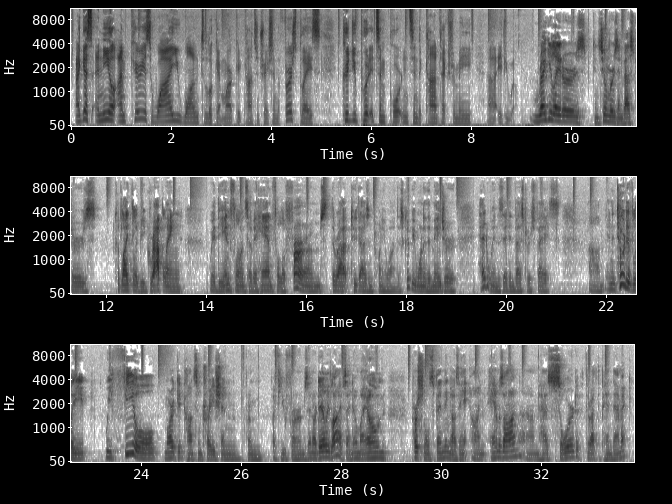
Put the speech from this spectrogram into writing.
I guess, Anil, I'm curious why you wanted to look at market concentration in the first place. Could you put its importance into context for me, uh, if you will? Regulators, consumers, investors could likely be grappling with the influence of a handful of firms throughout 2021. This could be one of the major headwinds that investors face. Um, and intuitively, we feel market concentration from a few firms in our daily lives. I know my own personal spending on Amazon um, has soared throughout the pandemic.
